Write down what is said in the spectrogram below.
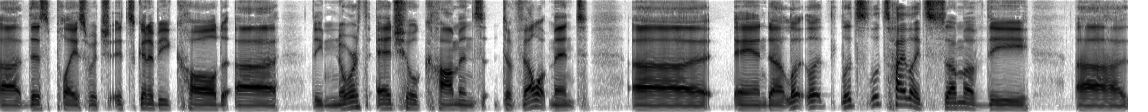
uh, this place, which it's going to be called uh, the North Edge Hill Commons Development. Uh, and uh, let, let, let's let's highlight some of the uh,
